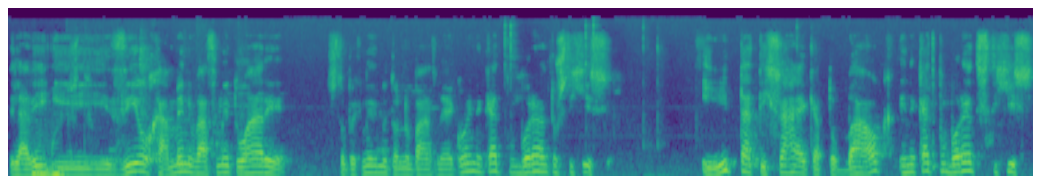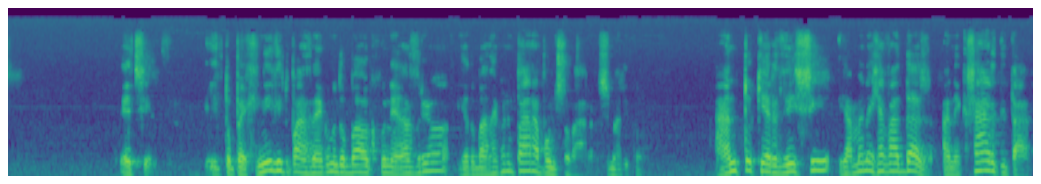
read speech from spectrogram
Δηλαδή, οι δύο χαμένοι βαθμοί του Άρη στο παιχνίδι με τον Παναθηναϊκό είναι κάτι που μπορεί να τους στοιχήσει. Η ήττα της ΑΕΚ από τον Μπάοκ είναι κάτι που μπορεί να τη στοιχήσει. Έτσι το παιχνίδι του Παναθηναϊκού με τον Μπάουκ που είναι αύριο για τον Παναθηναϊκό είναι πάρα πολύ σοβαρό, σημαντικό. Αν το κερδίσει, για μένα έχει αβαντάζ, ανεξάρτητα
